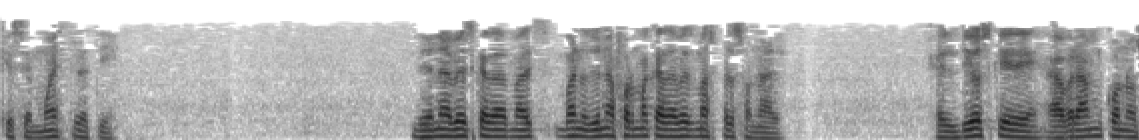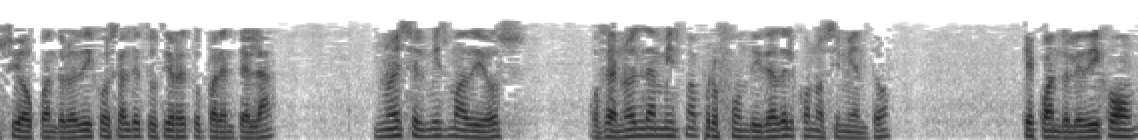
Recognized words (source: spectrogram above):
que se muestre a ti. De una vez cada vez, bueno, de una forma cada vez más personal. El Dios que Abraham conoció cuando le dijo sal de tu tierra y tu parentela, no es el mismo Dios, o sea, no es la misma profundidad del conocimiento que cuando le dijo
